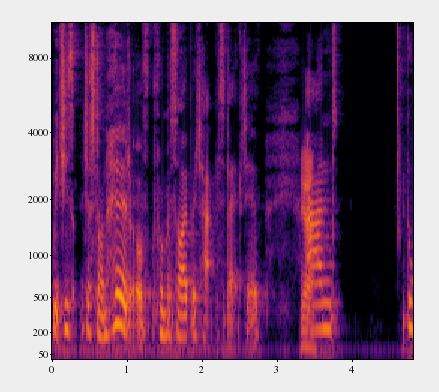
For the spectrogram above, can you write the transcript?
which is just unheard of from a cyber attack perspective. Yeah. And the,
